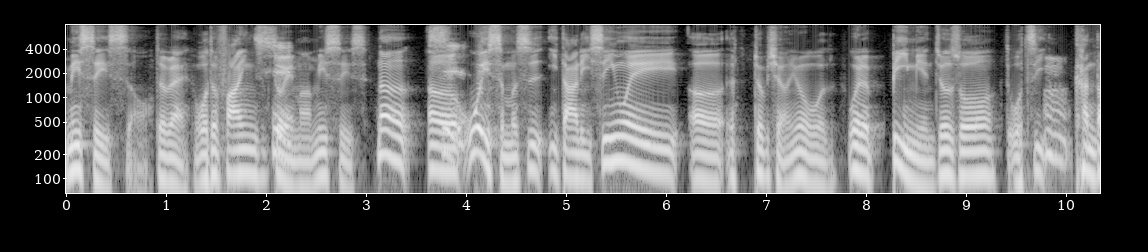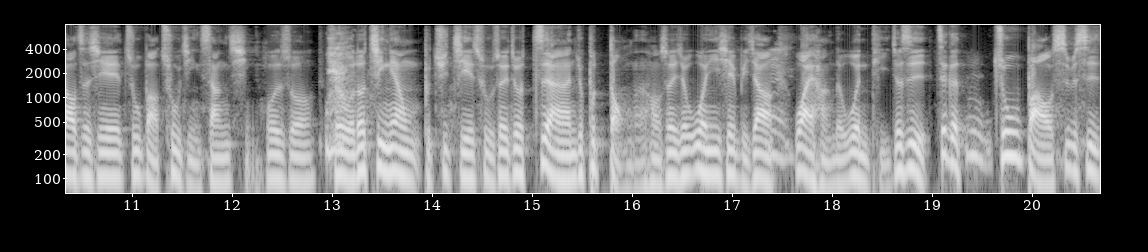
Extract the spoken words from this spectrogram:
Misses 哦，对不对？我的发音是对吗？Misses，那。呃，为什么是意大利？是因为呃，对不起啊，因为我为了避免，就是说我自己看到这些珠宝触景伤情，或者说，所以我都尽量不去接触，所以就自然而然就不懂了哈。所以就问一些比较外行的问题，就是这个珠宝是不是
